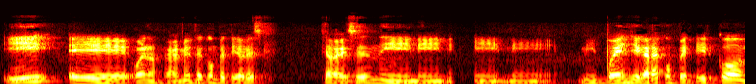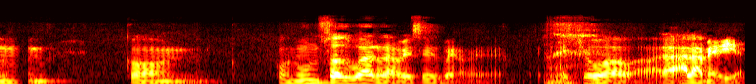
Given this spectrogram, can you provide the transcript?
Y bueno, realmente competidores que a veces ni, ni, ni, ni pueden llegar a competir con, con, con, un software a veces, bueno, hecho a, la medida.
